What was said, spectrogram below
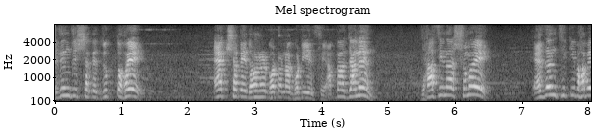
এজেন্সির সাথে যুক্ত হয়ে একসাথে এই ধরনের ঘটনা ঘটিয়েছে। আপনারা জানেন যে হাসিনার সময়ে এজেন্সি কীভাবে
